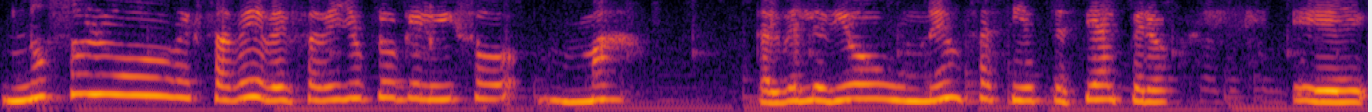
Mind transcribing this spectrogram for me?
no solo Bexabé, Bexabé yo creo que lo hizo más, tal vez le dio un énfasis especial, pero eh,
